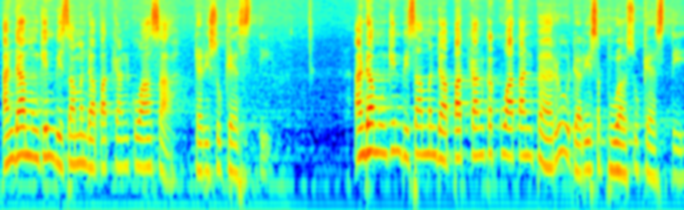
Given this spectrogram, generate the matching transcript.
Anda mungkin bisa mendapatkan kuasa dari sugesti. Anda mungkin bisa mendapatkan kekuatan baru dari sebuah sugesti.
